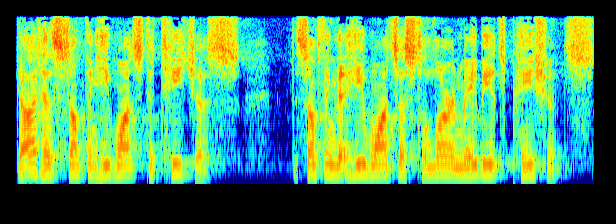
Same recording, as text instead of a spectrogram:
God has something He wants to teach us, something that He wants us to learn. Maybe it's patience.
